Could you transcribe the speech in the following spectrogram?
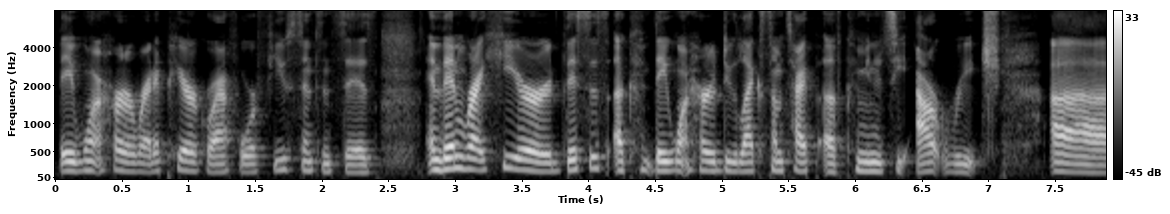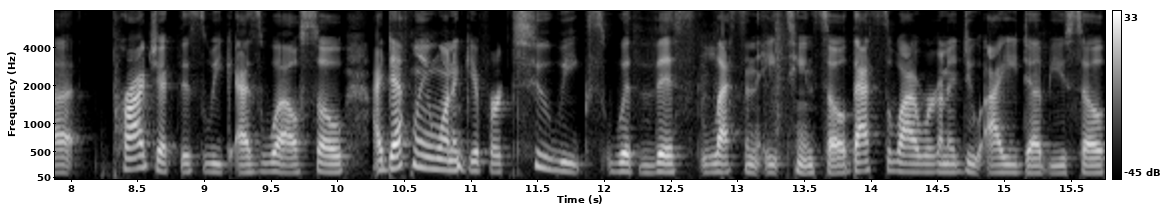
they want her to write a paragraph or a few sentences. And then right here, this is a, they want her to do like some type of community outreach uh, project this week as well. So I definitely want to give her two weeks with this lesson 18. So that's why we're going to do IEW. So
